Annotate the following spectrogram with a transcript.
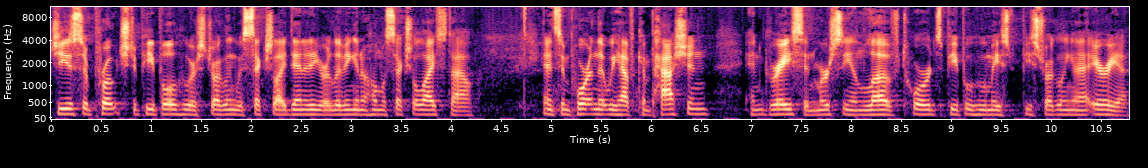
Jesus' approach to people who are struggling with sexual identity or living in a homosexual lifestyle. And it's important that we have compassion and grace and mercy and love towards people who may be struggling in that area.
